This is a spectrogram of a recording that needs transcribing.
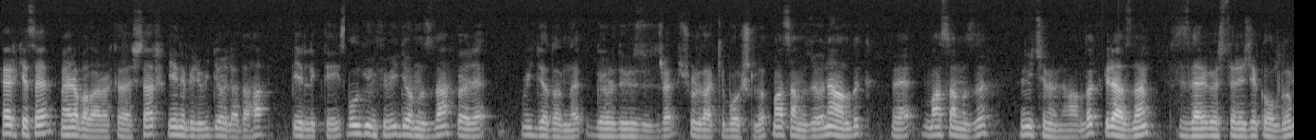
Herkese merhabalar arkadaşlar. Yeni bir videoyla daha birlikteyiz. Bugünkü videomuzda böyle videodan da gördüğünüz üzere şuradaki boşluğu masamızı öne aldık ve masamızı niçin öne aldık? Birazdan sizlere gösterecek olduğum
